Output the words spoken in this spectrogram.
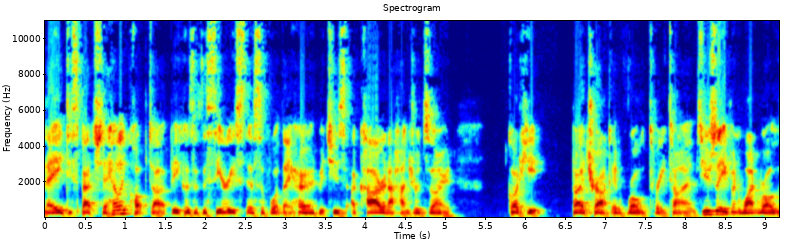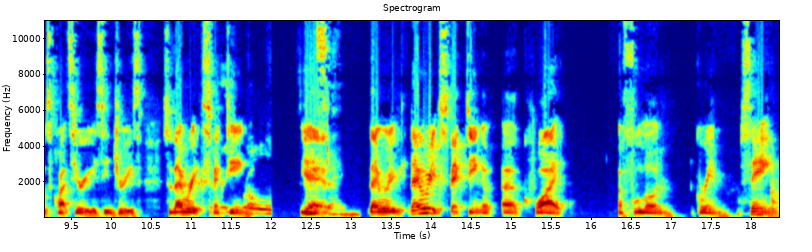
they dispatched a helicopter because of the seriousness of what they heard, which is a car in a 100 zone got hit by a truck and rolled three times. Usually, even one roll is quite serious injuries. So they were expecting, yeah, insane. they were they were expecting a, a quite a full on grim scene.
